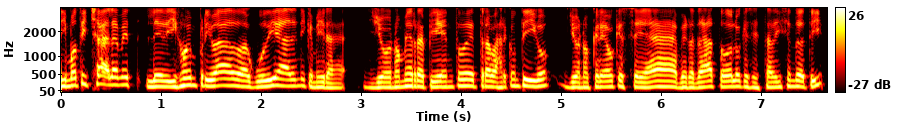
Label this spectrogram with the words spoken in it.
Timothy Chalamet le dijo en privado a Woody Allen y que mira, yo no me arrepiento de trabajar contigo, yo no creo que sea verdad todo lo que se está diciendo de ti,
